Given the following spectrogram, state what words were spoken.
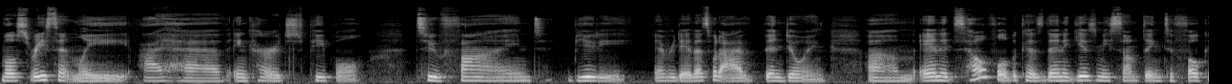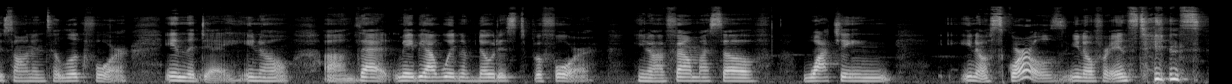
most recently, I have encouraged people to find beauty every day. That's what I've been doing. Um, and it's helpful because then it gives me something to focus on and to look for in the day, you know, um, that maybe I wouldn't have noticed before. You know, I found myself watching, you know, squirrels, you know, for instance.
